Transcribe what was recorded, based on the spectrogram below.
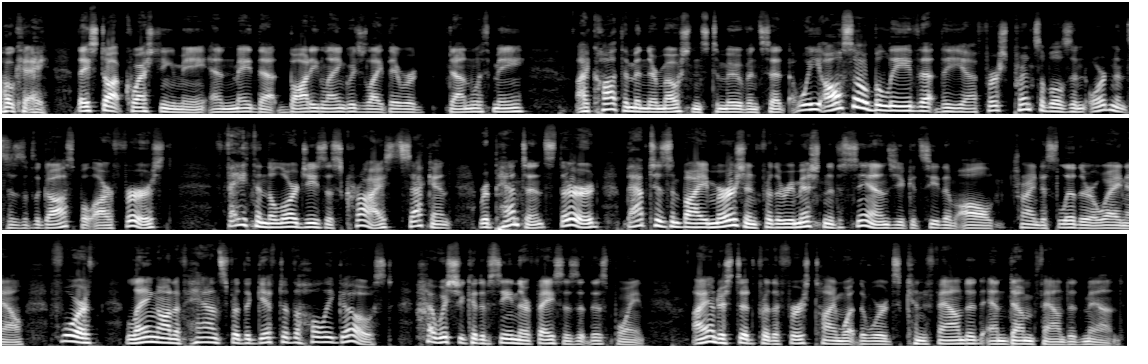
Okay, they stopped questioning me and made that body language like they were done with me. I caught them in their motions to move and said, We also believe that the uh, first principles and ordinances of the gospel are first, faith in the Lord Jesus Christ, second, repentance, third, baptism by immersion for the remission of sins. You could see them all trying to slither away now. Fourth, laying on of hands for the gift of the Holy Ghost. I wish you could have seen their faces at this point. I understood for the first time what the words confounded and dumbfounded meant.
